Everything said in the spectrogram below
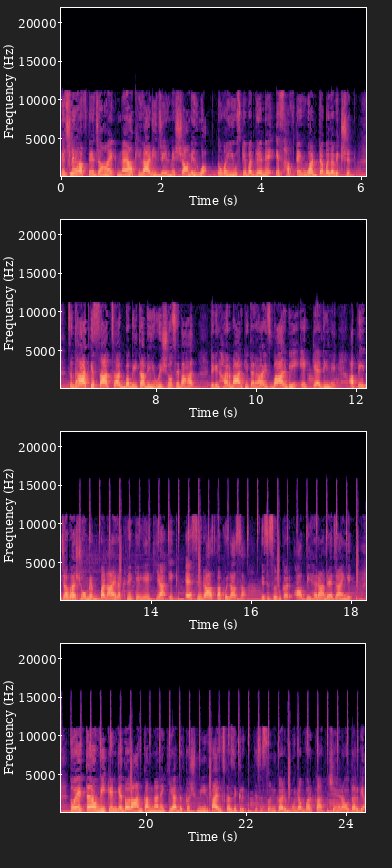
पिछले हफ़्ते जहाँ एक नया खिलाड़ी जेल में शामिल हुआ तो वहीं उसके बदले में इस हफ़्ते हुआ डबल एविक्शन सिद्धार्थ के साथ साथ बबीता भी हुई शो से बाहर, लेकिन हर बार की तरह इस बार भी एक कैदी ने अपनी जगह शो में बनाए रखने के लिए किया एक ऐसे राज का खुलासा, जिसे सुनकर आप भी हैरान रह जाएँगे। तो एक तरफ़ वीकेंड के दौरान कंगना ने किया द कश्मीर फाइल्स का ज़िक्र, जिसे सुनकर मुनव्वर का चेहरा उतर गया।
